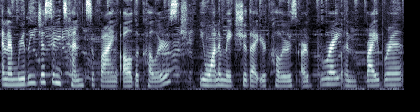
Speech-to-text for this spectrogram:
and I'm really just intensifying all the colors. You want to make sure that your colors are bright and vibrant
